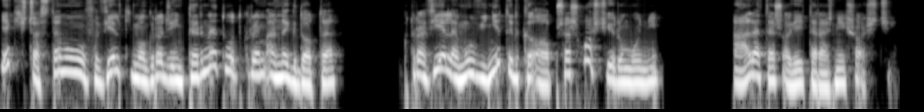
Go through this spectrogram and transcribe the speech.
jakiś czas temu w wielkim ogrodzie internetu odkryłem anegdotę, która wiele mówi nie tylko o przeszłości Rumunii, ale też o jej teraźniejszości.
